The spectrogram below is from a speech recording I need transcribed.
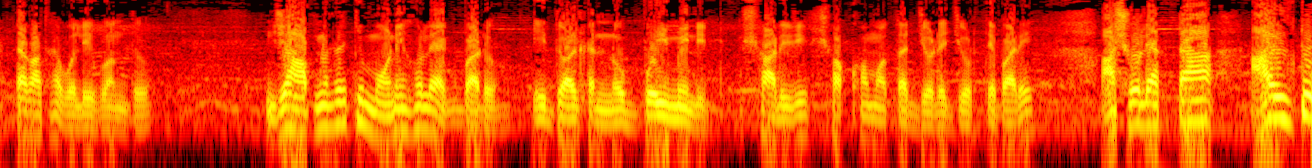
একটা কথা বলি বন্ধু, যা আপনাদের কি মনে হলো একবারও? এই দলটা নব্বই মিনিট শারীরিক সক্ষমতার জোরে জড়তে পারে। আসলে একটা আলতু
